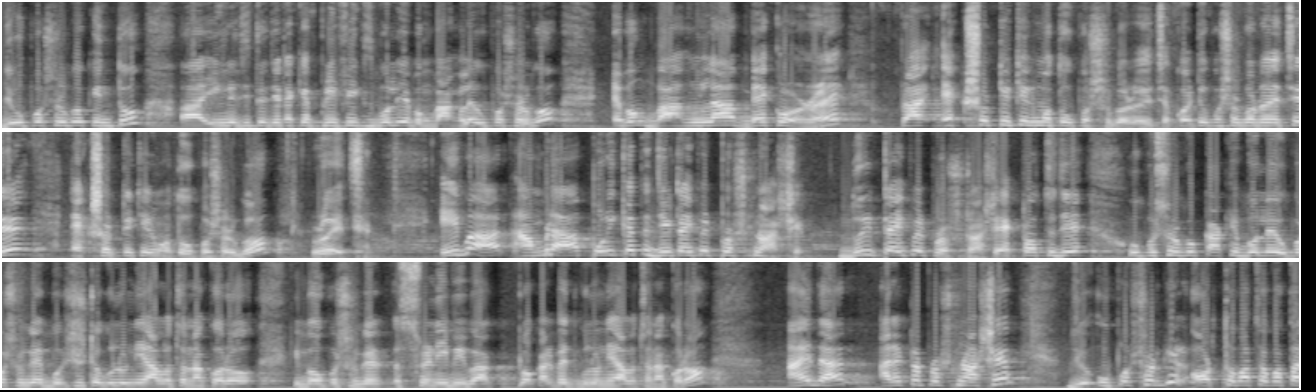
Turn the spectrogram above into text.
যে উপসর্গ কিন্তু ইংরেজিতে যেটাকে প্রিফিক্স বলি এবং বাংলায় উপসর্গ এবং বাংলা ব্যাকরণে প্রায় একষট্টিটির মতো উপসর্গ রয়েছে। কয়টি উপসর্গ রয়েছে? একষট্টিটির মতো উপসর্গ রয়েছে। এবার আমরা পরীক্ষাতে যে টাইপের প্রশ্ন আসে, দুই টাইপের প্রশ্ন আসে। একটা হচ্ছে যে, উপসর্গ কাকে বলে? উপসর্গের বৈশিষ্ট্যগুলো নিয়ে আলোচনা করো, কিংবা উপসর্গের শ্রেণি বিভাগ, প্রকারভেদগুলো নিয়ে আলোচনা করো। আয়দার আরেকটা প্রশ্ন আসে যে, উপসর্গের অর্থবাচকতা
